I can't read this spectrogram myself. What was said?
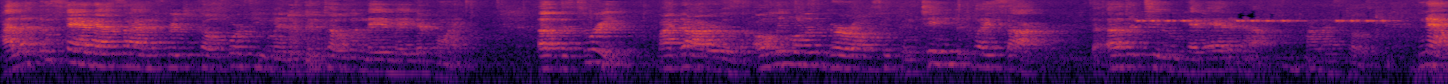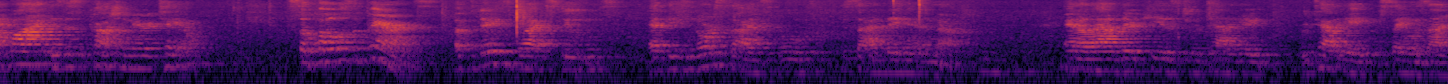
I let them stand outside in the frigid cold for a few minutes and told them they had made their point. Of the three, my daughter was the only one of the girls who continued to play soccer. The other two had had enough. My last closing. Now, why is this a cautionary tale? Suppose the parents of today's black students at these north side schools decide they had enough and allow their kids to retaliate, retaliate the same as I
